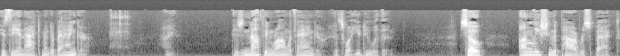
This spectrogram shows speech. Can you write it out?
is the enactment of anger. Right? There's nothing wrong with anger. It's what you do with it. So, unleashing the power of respect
